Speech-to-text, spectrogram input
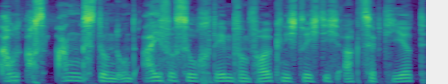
Aus Angst und, und Eifersucht eben vom Volk nicht richtig akzeptiert.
